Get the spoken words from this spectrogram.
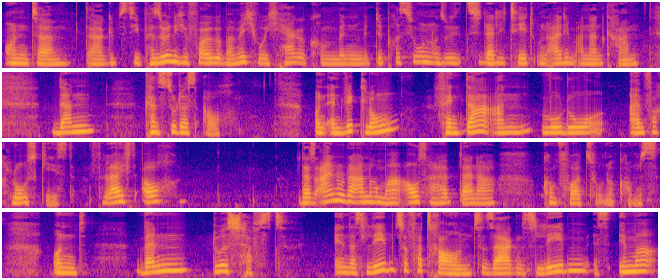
und äh, da gibt's die persönliche Folge über mich, wo ich hergekommen bin mit Depressionen und Suizidalität und all dem anderen Kram, dann kannst du das auch. Und Entwicklung fängt da an, wo du einfach losgehst. Vielleicht auch das ein oder andere Mal außerhalb deiner Komfortzone kommst. Und wenn du es schaffst, in das Leben zu vertrauen, zu sagen, das Leben ist immer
